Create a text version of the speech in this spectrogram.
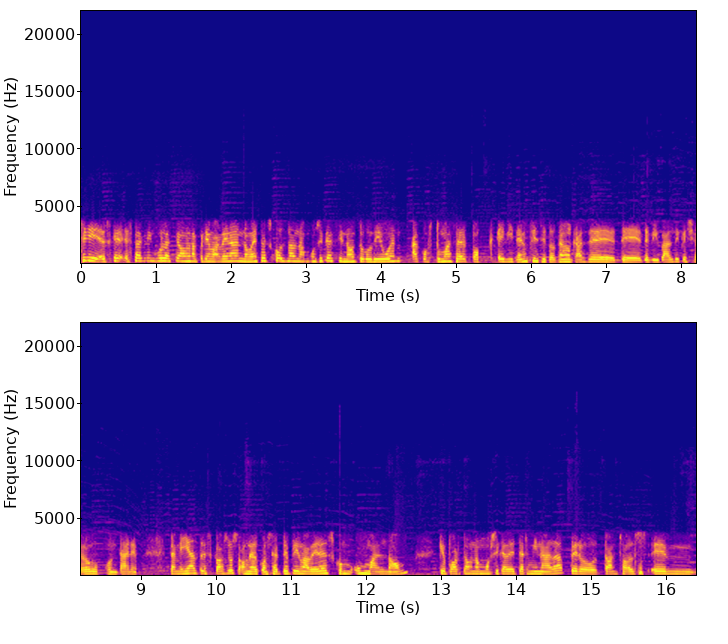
Sí, és que aquesta vinculació amb la primavera només escoltant la música, si no t'ho diuen, acostuma a ser poc evident, fins i tot en el cas de, de, de Vivaldi, que això ho contàrem. També hi ha altres casos on el concepte primavera és com un mal nom que porta una música determinada, però tan sols hem,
